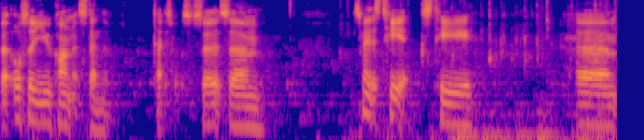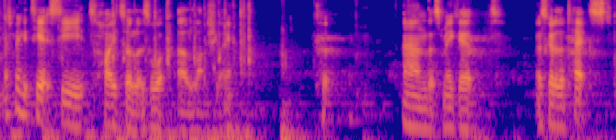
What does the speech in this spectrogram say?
But also you can't extend the text box. So let's um let's make this txt um let's make it txt title as well actually. And let's make it let's go to the text.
